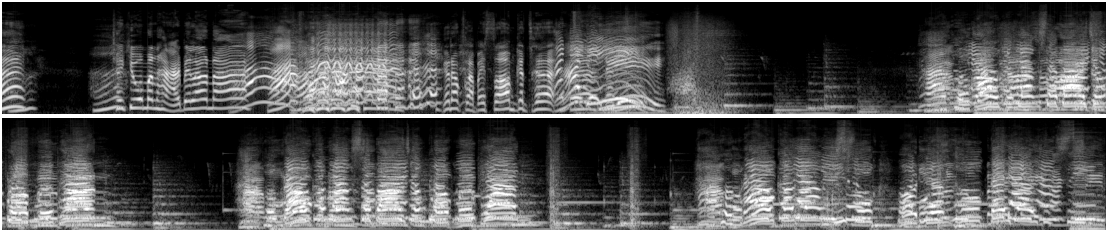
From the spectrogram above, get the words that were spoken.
ฮะฉันคิดว่ามันหายไปแล้วนะฮะงั้นเรากลับไปซ้อมกันเถอะนี่หากพวกเรากำลังสบายจงปรบมือพลัน หากพวกเรากำลังสบายจงปรบมือพลัน หากพวกเรากำลังมีสุขหมดเรื่องทุกข์ได้ได้ทั้งสิ้น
